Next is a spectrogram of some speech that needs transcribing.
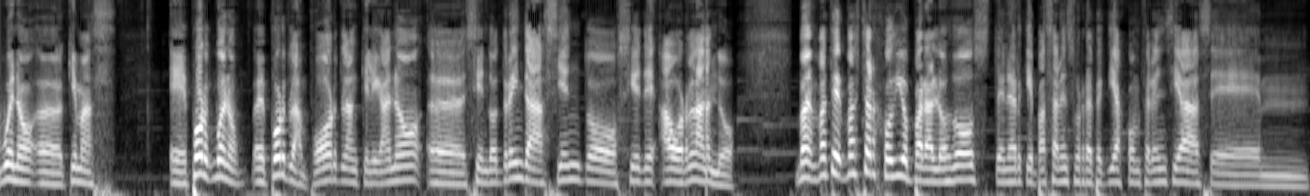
bueno, eh, ¿qué más? Eh, bueno, Portland, Portland que le ganó 130 a 107 a Orlando. Va, va a estar jodido para los dos tener que pasar en sus respectivas conferencias. va-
